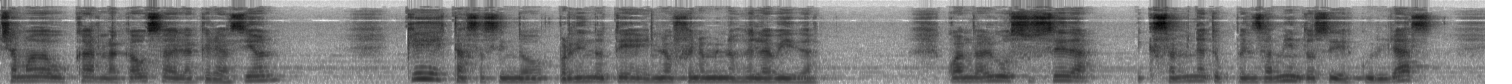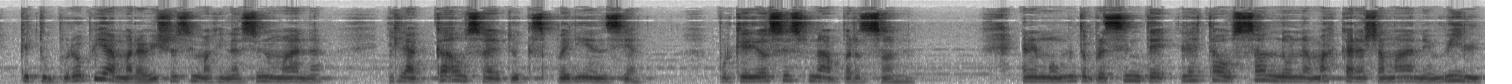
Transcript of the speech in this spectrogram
Llamado a buscar la causa de la creación, ¿qué estás haciendo perdiéndote en los fenómenos de la vida? Cuando algo suceda, examina tus pensamientos y descubrirás que tu propia maravillosa imaginación humana es la causa de tu experiencia, porque Dios es una persona. En el momento presente, Él está usando una máscara llamada Neville,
